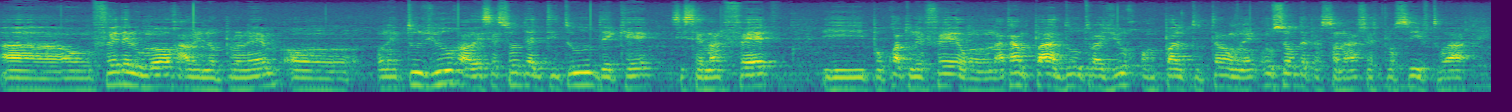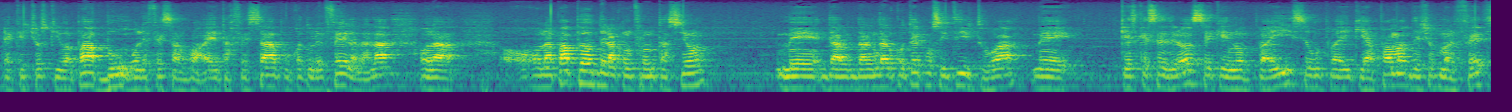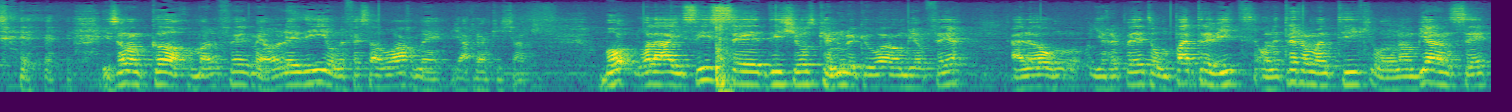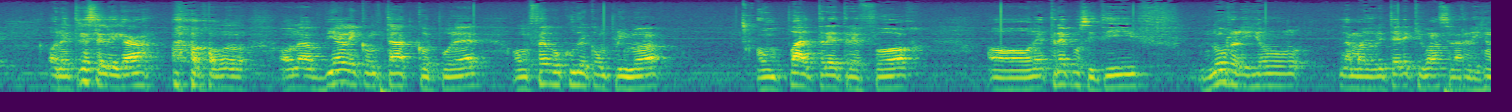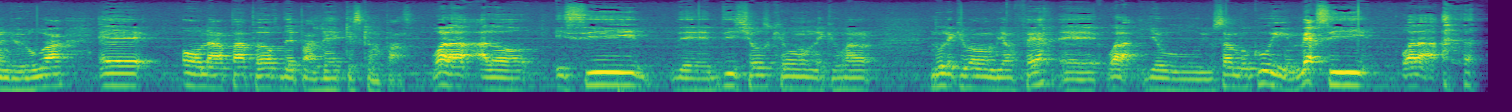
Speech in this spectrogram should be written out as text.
on fait de l'humour avec nos problèmes, on, on, est toujours avec cette sorte d'attitude de que si c'est mal fait, et pourquoi tu le fais On n'attend pas deux ou trois jours, on parle tout le temps, on est une sorte de personnage explosif, tu vois. Il y a quelque chose qui ne va pas, boum, on le fait savoir. tu as fait ça, pourquoi tu le fais, là, là, là. On n'a pas peur de la confrontation, mais dans, dans, dans, le côté positif, tu vois. Mais qu'est-ce que c'est drôle, c'est que notre pays, c'est un pays qui a pas mal de choses mal faites. Ils sont encore mal faits, mais on les dit, on les fait savoir, mais il n'y a rien qui change. Bon, voilà, ici, c'est des choses que nous, les Cubains, bien faire. Alors, je répète, on parle très vite, on est très romantique, on a bien lancé, on est très élégant, on, a bien les contacts corporels, on fait beaucoup de compliments, on parle très très fort, on est très positif. Nos religions, la majorité des Cubains, c'est la religion Yoruba et on n'a pas peur de parler qu'est-ce qu'on pense. Voilà, alors ici des 10 choses que nous les Cubains bien faire. Et voilà, je vous aime beaucoup et merci. Voilà.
